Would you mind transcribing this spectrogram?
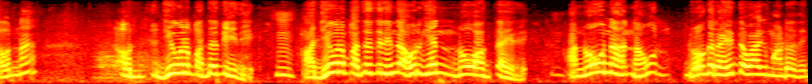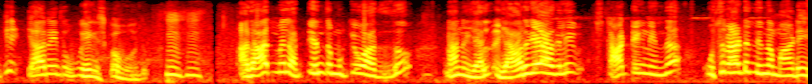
ಅವ್ರನ್ನ ಅವ್ರ ಜೀವನ ಪದ್ಧತಿ ಇದೆ. ಆ ಜೀವನ ಪದ್ಧತಿಯಿಂದ ಅವ್ರಿಗೇನು ನೋವಾಗ್ತಾ ಇದೆ? ಆ ನೋವನ್ನ ನಾವು ರೋಗರಹಿತವಾಗಿ ಮಾಡೋದಕ್ಕೆ ಯಾವ ರೀತಿ ಉಪಯೋಗಿಸ್ಕೋಬಹುದು? ಅದಾದ್ಮೇಲೆ ಅತ್ಯಂತ ಮುಖ್ಯವಾದದ್ದು ನಾನು ಎಲ್ ಯಾರಿಗೇ ಆಗಲಿ ಸ್ಟಾರ್ಟಿಂಗ್ನಿಂದ ಉಸಿರಾಟದಿಂದ ಮಾಡಿ.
